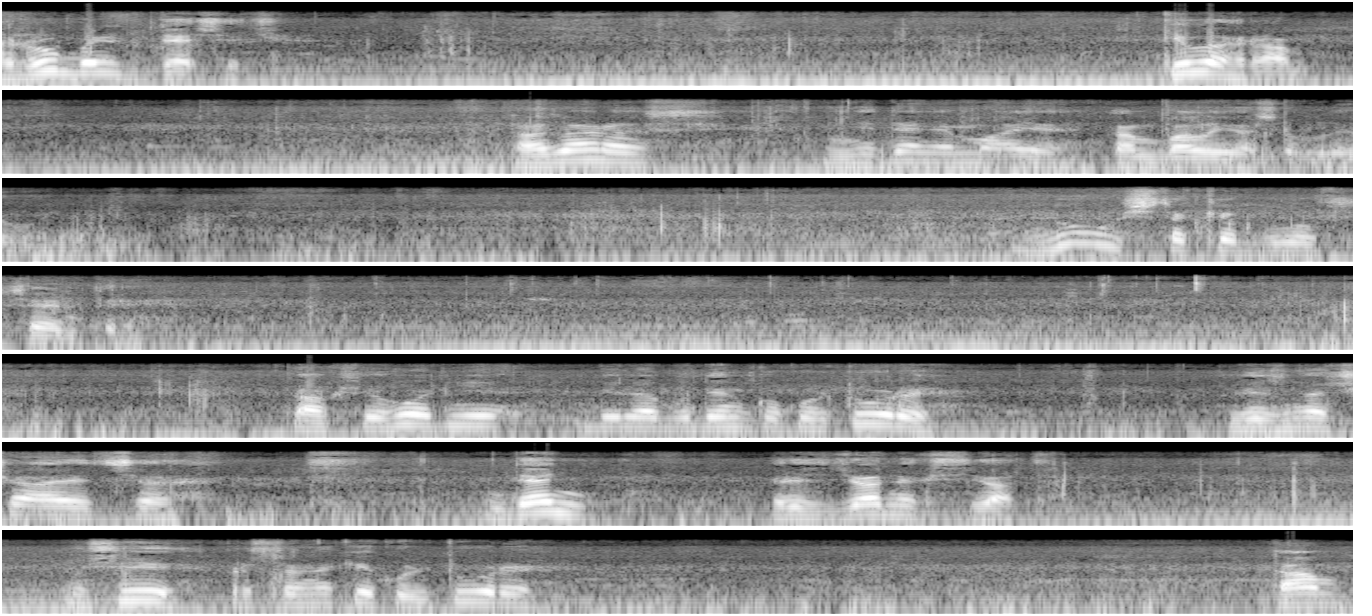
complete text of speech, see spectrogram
рубль 10. Кілограм. А зараз ніде немає камбали особливо. Ну, ось таке було в центрі. Так, сьогодні біля будинку культури відзначається День Різдвяних свят. Усі представники культури там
